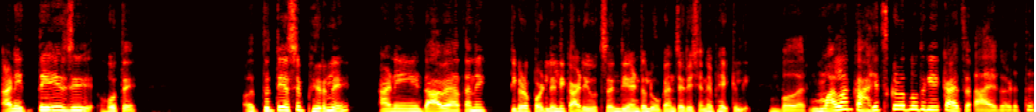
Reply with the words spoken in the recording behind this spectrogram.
आणि ते जे होते तर ते असे फिरले आणि डाव्या हाताने तिकडे पडलेली काडी उचलली आणि ते लोकांच्या दिशेने फेकली. बर. मला काहीच कळत नव्हतं की काय. काय घडतंय?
